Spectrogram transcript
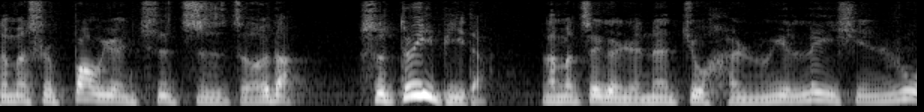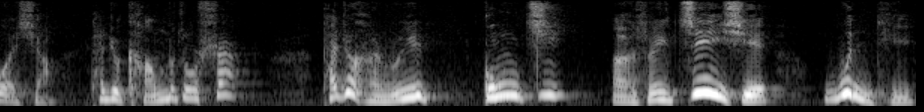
那么是抱怨，是指责的，是对比的。那么这个人呢，就很容易内心弱小，他就扛不住事儿，他就很容易攻击啊。所以这些问题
